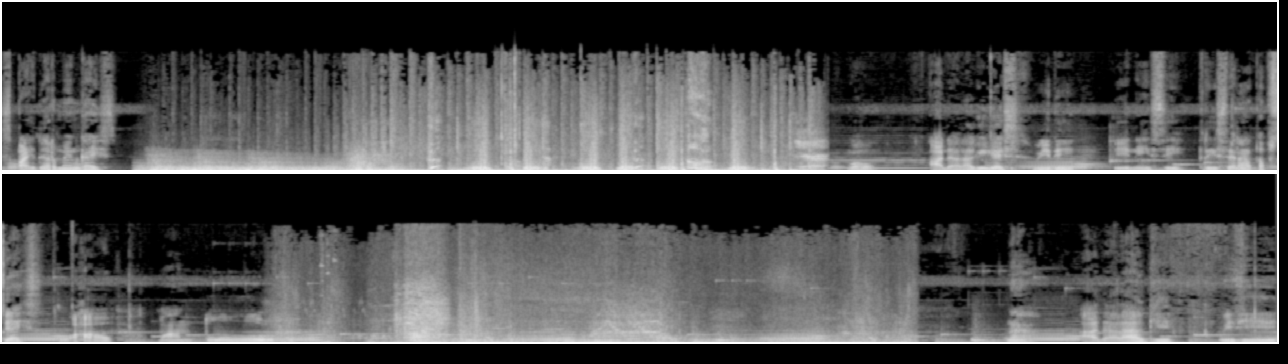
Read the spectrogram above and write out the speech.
Spider-Man guys. Ada lagi guys. Widih, ini si Triceratops guys. Wow, mantul. Nah, ada lagi. Widih,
